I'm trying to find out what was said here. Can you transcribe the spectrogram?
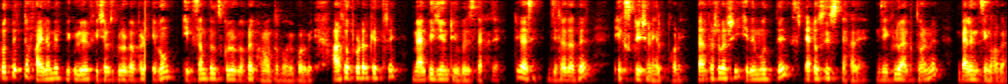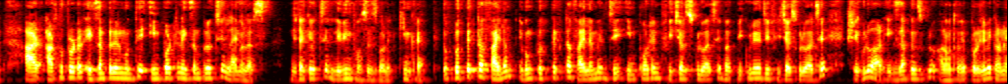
প্রত্যেকটা ফাইলামের পিকুলিয়ার ফিচার্সগুলোর ব্যাপারে এবং এক্সাম্পলসগুলোর ব্যাপারে ভালোভাবে পড়বে। আর্থোপ্রোডার ক্ষেত্রে ম্যালপিজিয়ান টিউবেলস দেখা যায়, ঠিক আছে? যেটা তাদের এক্সক্রিশন হেল্প করে। তার পাশাপাশি এদের মধ্যে স্ট্যাটোসিস দেখা যায়, যেগুলো এক ধরনের ব্যালেন্সিং অর্গান আর আর্থোপ্রোডার এক্সাম্পলের মধ্যে ইম্পর্টেন্ট এক্সাম্পল হচ্ছে লাইমোলাস যেটাকে হচ্ছে লিভিং ফসিস বলে কিং ক্র্যাপ তো প্রত্যেকটা ফাইলাম এবং প্রত্যেকটা ফাইলামের যে ইম্পর্টেন্ট ফিচার্সগুলো আছে বা পিকুলিয়ার যে ফিচার্সগুলো আছে, সেগুলো আর এক্সাম্পলসগুলো ভালোভাবে পড়ে যাবে। কারণ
